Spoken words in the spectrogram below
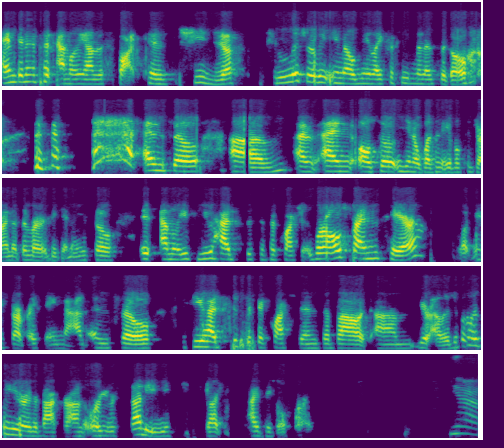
I'm going to put Emily on the spot because she just, she literally emailed me like 15 minutes ago. and so, um, and, also, you know, wasn't able to join at the very beginning. So, it, Emily, if you had specific questions, we're all friends here. Let me start by saying that. And so, if you had specific questions about um, your eligibility or the background or your study, like, I'd say go for it. Yeah,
